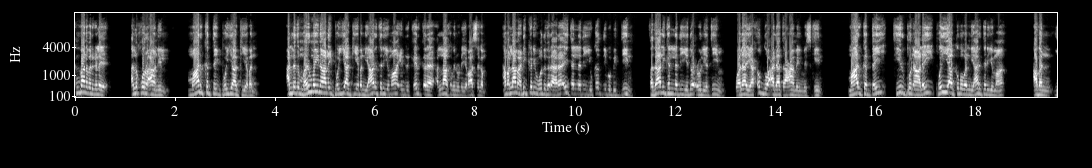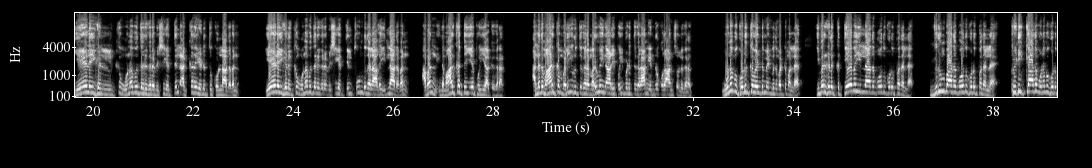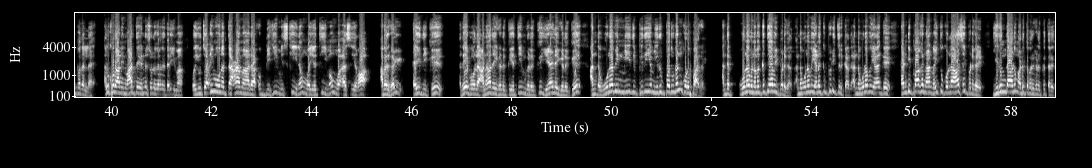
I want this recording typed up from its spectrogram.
அன்பானவர்களே அல் குர்ஆனில் மார்க்கத்தை பொய்யாக்கியவன் அல்லது மறுமை நாளை பொய்யாக்கியவன் யார் தெரியுமா என்று கேட்கிற அல்லாஹுவினுடைய வாசகம். நாமெல்லாம் அடிக்கடி ஓதுகிற அரை தல்லதி யுகத்திபு பித்தீன் யதீம் வலா யஹுது அலா மார்க்கத்தை தீர்ப்பு நாளை பொய்யாக்குபவன் யார் தெரியுமா? அவன் ஏழைகளுக்கு உணவு தருகிற விஷயத்தில் அக்கறை எடுத்துக் கொள்ளாதவன். ஏழைகளுக்கு உணவு தருகிற விஷயத்தில் தூண்டுதலாக இல்லாதவன். அவன் இந்த மார்க்கத்தையே பொய்யாக்குகிறான். அல்லது மார்க்கம் வலியுறுத்துகிற மறுமை நாளை பொய்ப்படுத்துகிறான் என்று குரான் சொல்லுகிறது. உணவு கொடுக்க வேண்டும் என்பது மட்டுமல்ல இவர்களுக்கு தேவையில்லாத போது கொடுப்பதல்ல விரும்பாத போது கொடுப்பதல்ல பிடிக்காத உணவு கொடுப்பதல்ல. அல் குரானின் வார்த்தை என்ன சொல்லுகிறது தெரியுமா? மிஸ்கீனம் அவர்கள் கைதிக்கு அதே போல அனாதைகளுக்கு எத்தீம்களுக்கு ஏழைகளுக்கு அந்த உணவின் மீது பிரியம் இருப்பதுடன் கொடுப்பார்கள். அந்த உணவு நமக்கு தேவைப்படுகிறது. அந்த உணவு எனக்கு பிடித்திருக்கிறது. அந்த உணவு எனக்கு கண்டிப்பாக நான் வைத்துக் கொள்ள ஆசைப்படுகிறேன். இருந்தாலும் அடுத்தவர்களுக்கு தரு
